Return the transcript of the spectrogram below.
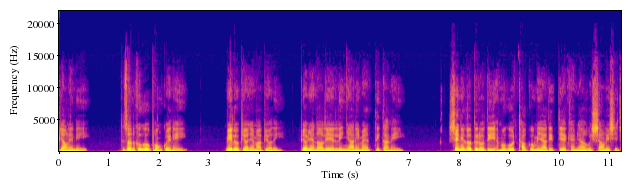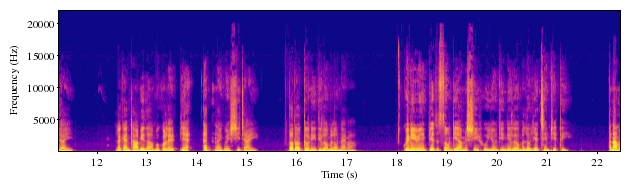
ပြောင်းလဲနေ၏တစုံတစ်ခုကိုဖုံးကွယ်နေ၏မေးလို့ပြောညင်မှပြောသည်ပြောပြန်တော့လေလိညာနေမှန်းသိတာနေ၏ရှင်းနေလို့သူတို့သည်အမှုကိုထောက်ကူမရသည့်တရားခံများကိုရှောင်လေးရှိကြ၏လက်ကန်ထားပြီးသားမှုကိုလည်းပြန်အပ်နိုင်ခွင့်ရှိကြ၏ တော်တော်တိုနီဒီလိုမလုပ်နိုင်ပါဂွင်နီတွင်ပြည့်စုံတရားမရှိဟုယုံကြည်နေလို့မလုပ်ရခြင်းဖြစ်သည်ပနာမ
